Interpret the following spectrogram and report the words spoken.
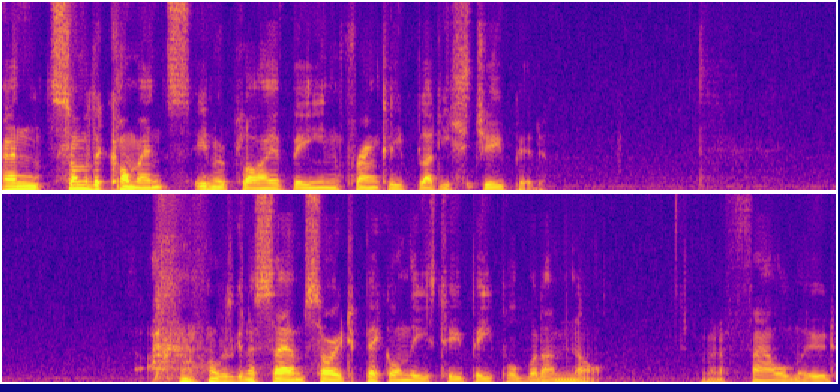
And some of the comments in reply have been frankly bloody stupid. I was going to say I'm sorry to pick on these two people, but I'm not. I'm in a foul mood.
